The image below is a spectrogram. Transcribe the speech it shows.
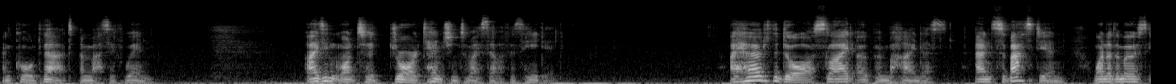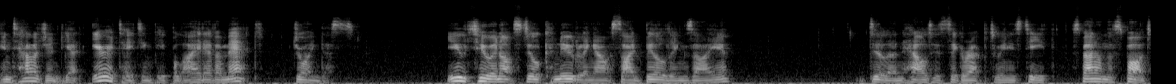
and called that a massive win. I didn't want to draw attention to myself as he did. I heard the door slide open behind us, and Sebastian, one of the most intelligent yet irritating people I had ever met, joined us. You two are not still canoodling outside buildings, are you? Dylan held his cigarette between his teeth, spat on the spot,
